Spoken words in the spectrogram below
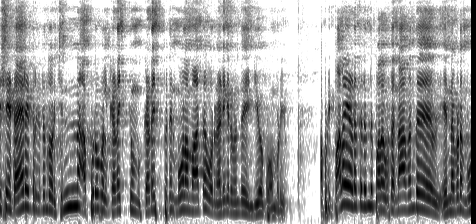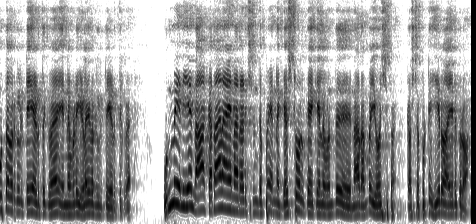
விஷயம் டைரக்டர்கிட்ட இருந்து ஒரு சின்ன அப்ரூவல் கிடைக்கும் கிடைப்பதன் மூலமாக தான் ஒரு நடிகர் வந்து எங்கேயோ போக முடியும். அப்படி பல இடத்துல இருந்து பல உத நான் வந்து என்னை விட மூத்தவர்கள்கிட்டயும் எடுத்துக்குவேன் என்னை விட இளையவர்கள்கிட்டயும் எடுத்துக்குவேன். உண்மையிலேயே நான் கதாநாயகனா நடிச்சிருந்தப்ப என்னை கெஸ்ட் ரோல் கேட்கல வந்து நான் ரொம்ப யோசிப்பேன். கஷ்டப்பட்டு ஹீரோ ஆகிருக்கிறோம்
